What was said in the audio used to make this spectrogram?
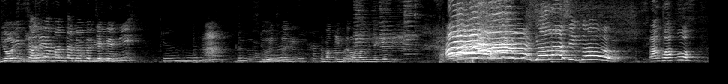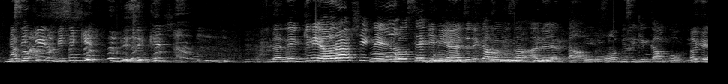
Join kali yang mantan member JKT. Join kali. Tebak intro lagu JKT. Ah, Yola Shiko. Lagu aku. Bisikin, bisikin, bisikin. Dan nih gini ya, nih rulesnya gini ya. Jadi kalau misal ada yang tahu, bisikin ke aku. Oke.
